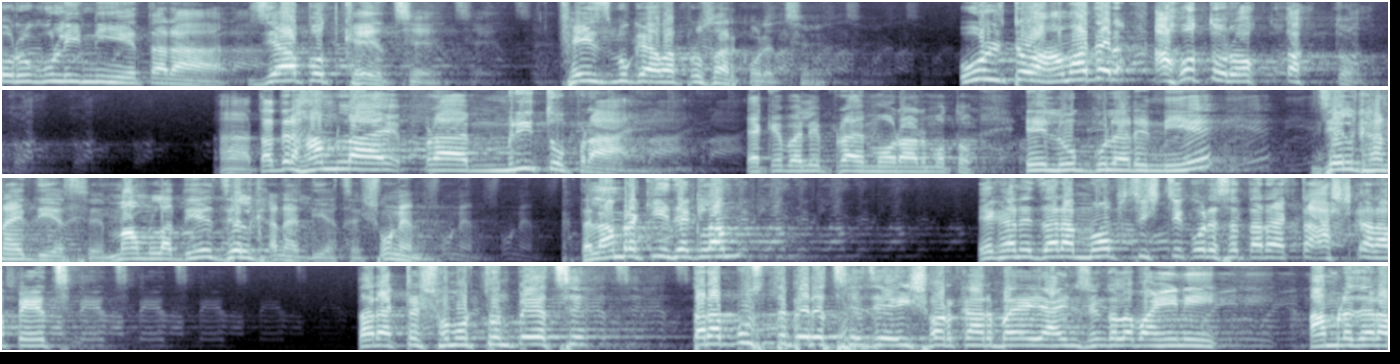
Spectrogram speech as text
গরুগুলি নিয়ে তারা জিয়াপত খেয়েছে ফেসবুকে আবার প্রচার করেছে। উল্টো আমাদের আহত রক্তাক্ত হ্যাঁ, তাদের হামলায় প্রায় মৃত প্রায় একেবারে প্রায় মরার মতো। এই লোকগুলারে নিয়ে জেলখানায় দিয়েছে মামলা দিয়ে জেলখানায় দিয়েছে শুনেন। তাহলে আমরা কি দেখলাম? এখানে যারা মব সৃষ্টি করেছে, তারা একটা আশকারা পেয়েছে। তারা একটা সমর্থন পেয়েছে। তারা বুঝতে পেরেছে যে এই সরকার বা এই আইন শৃঙ্খলা বাহিনী, আমরা যারা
